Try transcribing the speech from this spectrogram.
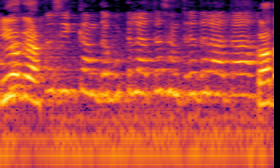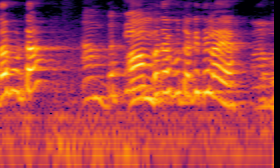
ਕੀ ਹੋ ਗਿਆ? ਤੁਸੀਂ ਕੰਦ ਦਾ ਬੁੱਟ ਲਾਤਾ ਸੰਤਰੇ ਦਾ ਲਾਤਾ। ਕਾਹਦਾ ਬੂਟਾ? ਅੰਬ ਤੇ। ਅੰਬ ਦਾ ਬੂਟਾ ਕਿੱਥੇ ਲਾਇਆ? ਅੰਬ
